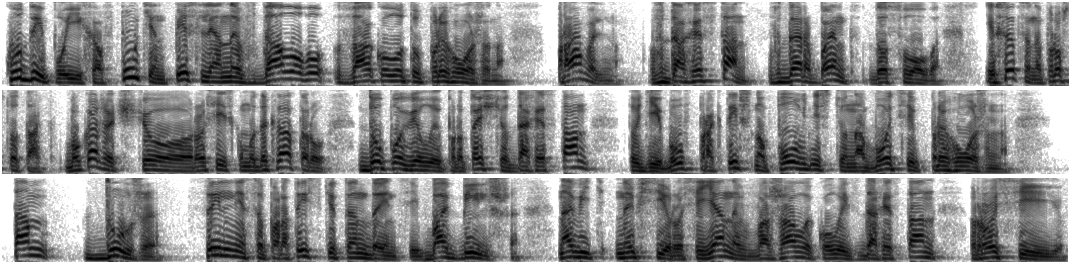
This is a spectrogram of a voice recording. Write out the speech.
куди поїхав Путін після невдалого заколоту Пригожина? Правильно, в Дагестан, в Дербент до слова. І все це не просто так. Бо кажуть, що російському диктатору доповіли про те, що Дагестан тоді був практично повністю на боці Пригожина. Там дуже сильні сепаратистські тенденції, ба більше. Навіть не всі росіяни вважали колись Дагестан Росією,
